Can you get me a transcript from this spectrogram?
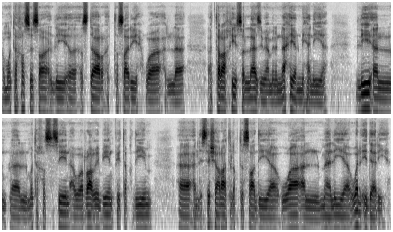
متخصصة لإصدار التصاريح والتراخيص اللازمة من الناحية المهنية. للمتخصصين أو الراغبين في تقديم آه، الاستشارات الاقتصادية والمالية والإدارية.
